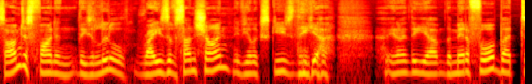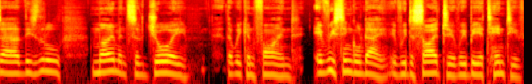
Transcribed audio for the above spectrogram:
so I'm just finding these little rays of sunshine, if you'll excuse the, uh, you know, the uh, the metaphor, but uh, these little moments of joy that we can find every single day if we decide to, if we be attentive.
